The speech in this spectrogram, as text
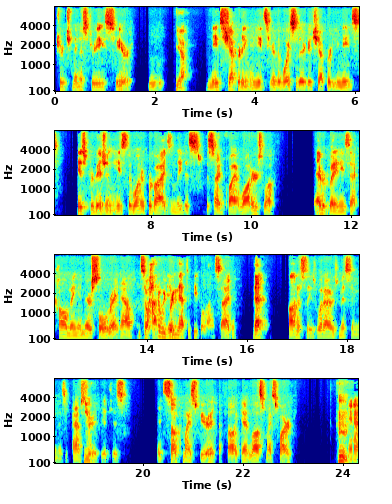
church ministry sphere, who Yeah. needs shepherding, who needs to hear the voice of their good shepherd, who needs his provision. He's the one who provides and leads us beside quiet waters. Well, everybody needs that calming in their soul right now. And so how do we Yeah. bring that to people outside? That honestly is what I was missing. And as a pastor, it, it just it sunk my spirit. I felt like I had lost my spark. Hmm. And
